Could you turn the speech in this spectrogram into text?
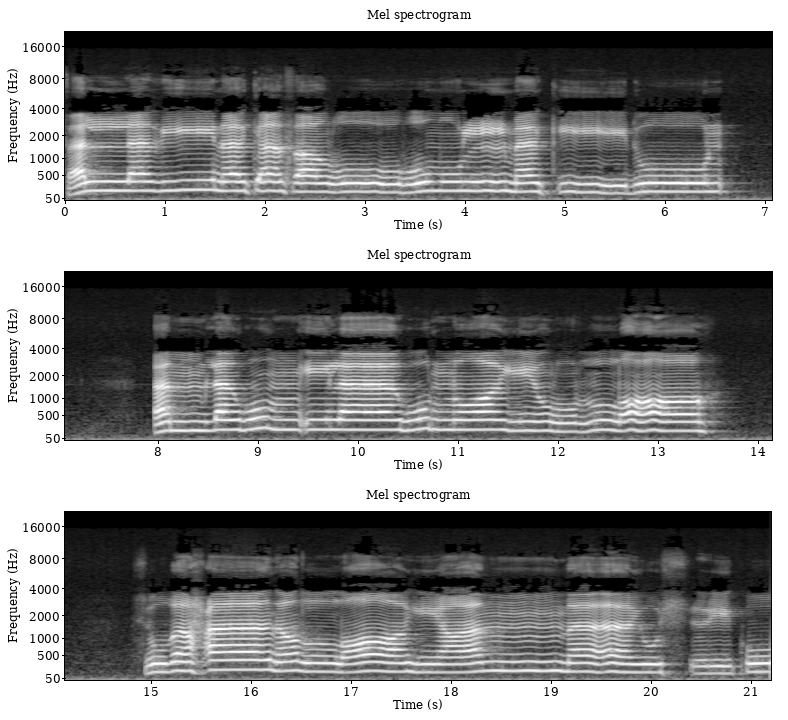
فالذين كفروا هم المكيدون ام لهم اله غير الله سبحان الله عما يشركون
